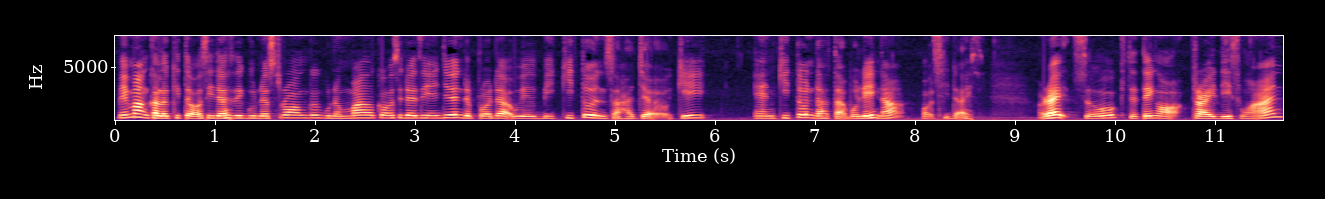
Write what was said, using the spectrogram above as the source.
memang kalau kita oxidize dia guna strong ke, guna mild ke oxidizing agent, the product will be ketone sahaja. Okay, and ketone dah tak boleh nak oxidize. Alright, so kita tengok, try this one.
